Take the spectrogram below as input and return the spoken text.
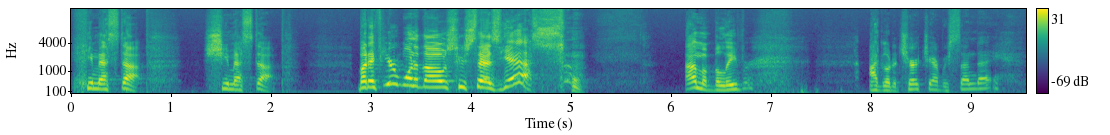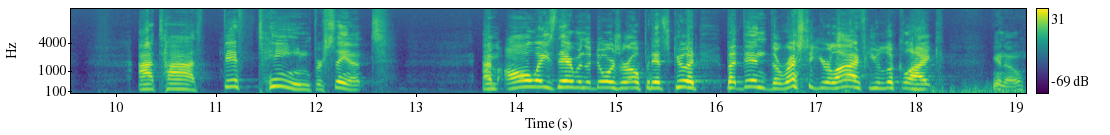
he messed up. She messed up. But if you're one of those who says, yes, I'm a believer, I go to church every Sunday, I tithe 15%. I'm always there when the doors are open. It's good. But then the rest of your life, you look like, you know,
